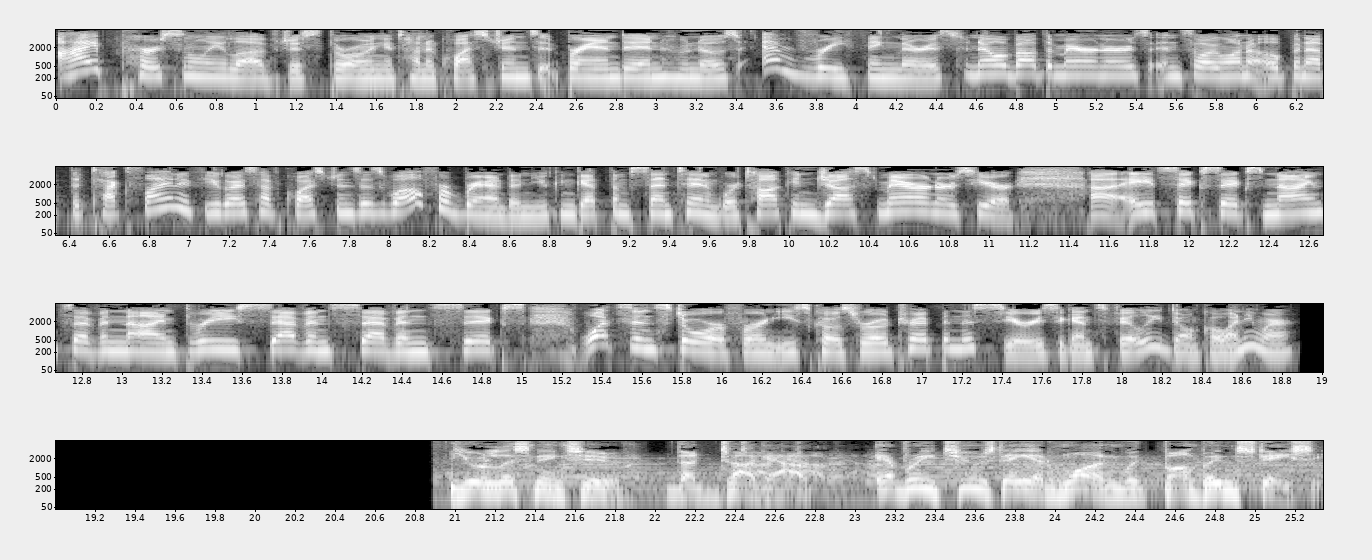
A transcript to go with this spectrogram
I personally love just throwing a ton of questions at Brandon, who knows everything there is to know about the Mariners. And so I want to open up the text line. If you guys have questions as well for Brandon, you can get them sent in. We're talking just Mariners here. Uh, 866 979 3776. What's in store for an East Coast road trip in this series against Philly? Don't go anywhere. You're listening to The Dugout every Tuesday at 1 with Bump and Stacy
